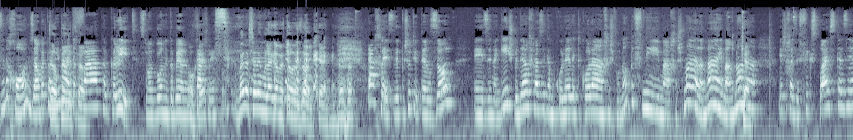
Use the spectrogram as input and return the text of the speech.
זה נכון, זה הרבה פעמים. העדפה כלכלית. זאת אומרת, בואו נדבר אוקיי. תכלס. ולשלם אולי גם יותר זול, כן. תכלס, זה פשוט יותר זול, אה, זה נגיש, בדרך כלל זה גם כולל את כל החשבונות בפנים, החשמל, המים, הארנונה, כן. יש לך איזה fix price כזה,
